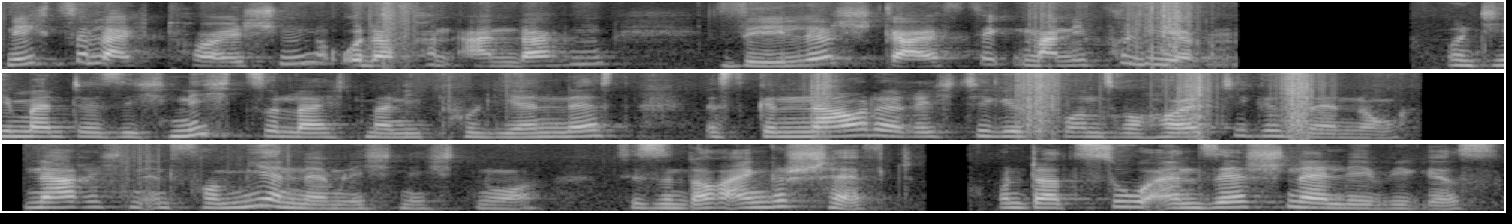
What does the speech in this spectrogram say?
nicht so leicht täuschen oder von anderen seelisch, geistig manipulieren. Und jemand, der sich nicht so leicht manipulieren lässt, ist genau der Richtige für unsere heutige Sendung. Nachrichten informieren nämlich nicht nur, sie sind auch ein Geschäft und dazu ein sehr schnelllebiges.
